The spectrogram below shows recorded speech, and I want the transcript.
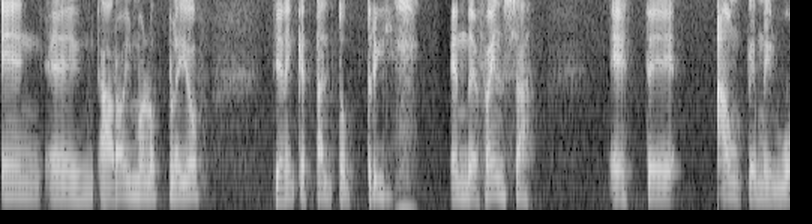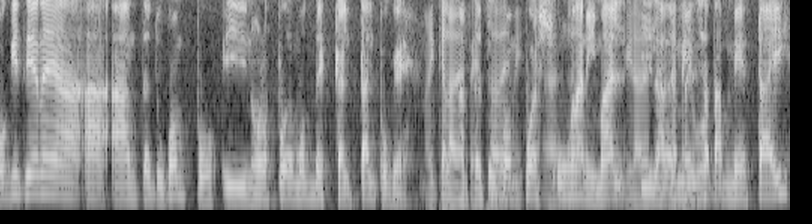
en, en- ahora mismo en los playoffs, tienen que estar top 3 en defensa. Este, aunque Milwaukee tiene a, a, a ante tu compo y no los podemos descartar porque no hay que la ante defensa tu compo es la- un animal y la, defensa, de Milwaukee. también está ahí.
